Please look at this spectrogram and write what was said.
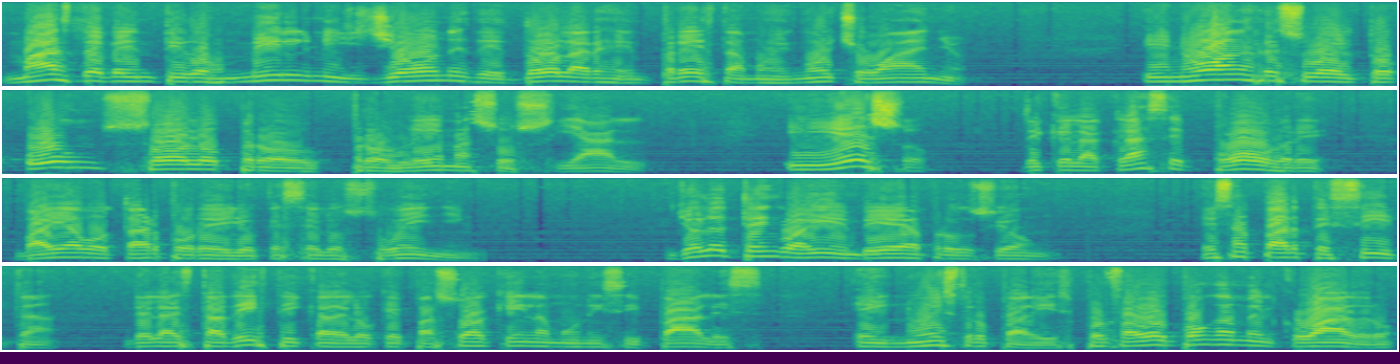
Más de 22 mil millones de dólares en préstamos en ocho años y no han resuelto un solo problema social. Y eso de que la clase pobre vaya a votar por ello, que se lo sueñen. Yo le tengo ahí en vía producción esa partecita de la estadística de lo que pasó aquí en las municipales en nuestro país. Por favor, pónganme el cuadro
